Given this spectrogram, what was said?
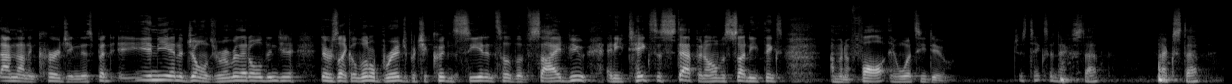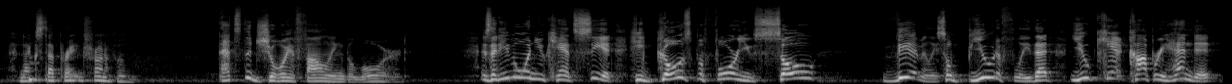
I'm not encouraging this, but Indiana Jones, remember that old Indiana? There was like a little bridge, but you couldn't see it until the side view. And he takes a step, and all of a sudden he thinks, I'm going to fall. And what's he do? Just takes the next step, next step, and next step right in front of him. That's the joy of following the Lord. Is that even when you can't see it, he goes before you so vehemently, so beautifully that you can't comprehend it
